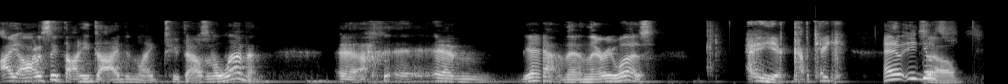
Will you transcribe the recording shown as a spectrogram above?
I honestly thought he died in like 2011, uh, and yeah, then there he was. Hey, you cupcake. And it, you, know, So- what's-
